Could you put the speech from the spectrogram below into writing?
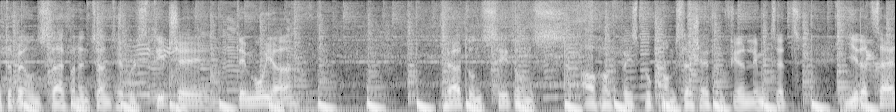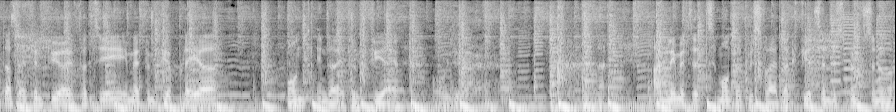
Heute bei uns live an den Turntables DJ Demoya. Hört uns, seht uns auch auf facebook.com slash fm4 unlimited. Jederzeit auf FM4 FAT, im FM4 Player und in der FM4 App. Oh yeah. Unlimited, Montag bis Freitag, 14 bis 15 Uhr.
